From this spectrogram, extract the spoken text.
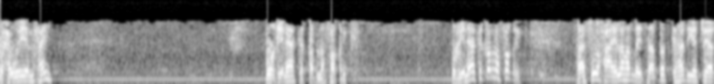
waxa weeye maxay? Wainaaka qabla faqrik. Wakhinaaka qabla faqrik. Taasi waxa ay la hadlaysaa dadka had iyo jeer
